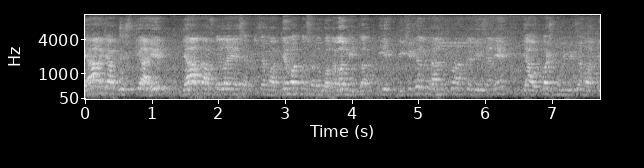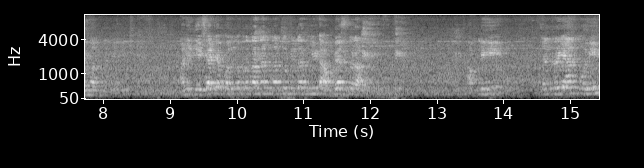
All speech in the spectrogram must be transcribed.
या ज्या गोष्टी आहेत या आता आपल्याला या शक्तीच्या माध्यमातून सगळं बघायला मिळतात. ती एक डिजिटल क्रांती पण आपल्या देशाने या अवकाश मोहिमेच्या माध्यमातून केली. आणि देशाच्या पंतप्रधानांना तुम्ही जर नीट अभ्यास करा आपली ही चंद्रयान मोहीम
